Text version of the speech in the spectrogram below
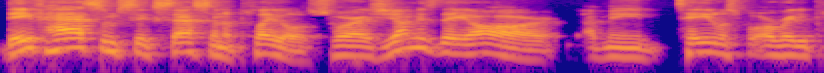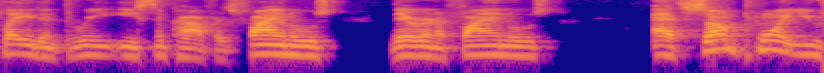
they've had some success in the playoffs. For as young as they are, I mean, Tatum's already played in three Eastern Conference Finals. They're in the finals. At some point, you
